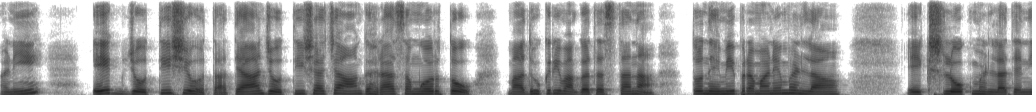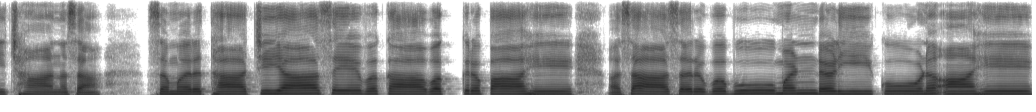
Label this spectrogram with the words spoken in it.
आणि एक ज्योतिषी होता. त्या ज्योतिषाच्या घरासमोर तो माधुकरी मागत असताना तो नेहमीप्रमाणे म्हणला. एक श्लोक म्हणला त्यांनी छान असा. समर्थाची या सेवका वक्र पाहे असा सर्व भूमंडळी कोण आहे?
